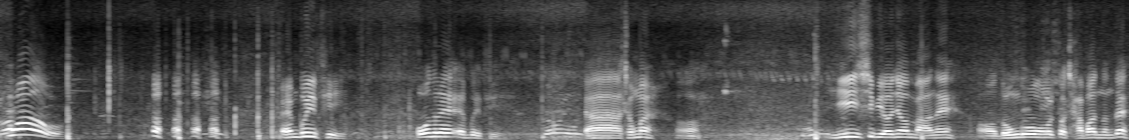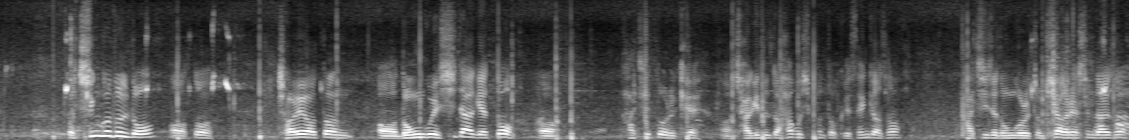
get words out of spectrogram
와우! MVP. 오늘의 MVP. 야, 정말, 어, 20여 년 만에 어, 농구공을 또 잡았는데, 또 친구들도 어, 또 저의 어떤 어, 농구의 시작에 또 어, 같이 또 이렇게 어, 자기들도 하고 싶은 또 그게 생겨서 같이 이제 농구를 좀 시작을 했습니다. 그래서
